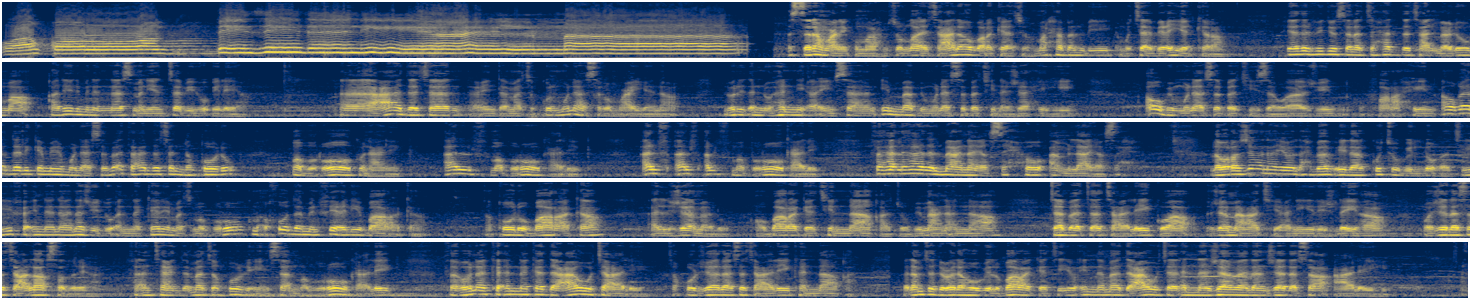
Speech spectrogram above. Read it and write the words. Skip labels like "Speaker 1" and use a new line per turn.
وقل رب زدني علما.
السلام عليكم ورحمة الله تعالى وبركاته. مرحبا بمتابعي الكرام. في هذا الفيديو سنتحدث عن معلومة قليل من الناس من ينتبه إليها. آه، عادة عندما تكون مناسبة معينة نريد أن نهنئ إنسانا إما بمناسبة نجاحه أو بمناسبة زواج أو فرح أو غير ذلك من المناسبات عادة نقول مبروك عليك. ألف مبروك عليك. ألف ألف ألف مبروك عليك. فهل هذا المعنى يصح أم لا يصح؟ لو رجعنا أيها الأحباب إلى كتب اللغة فإننا نجد أن كلمة مبروك مأخوذة من فعل بارك. نقول بارك الجمل أو باركت الناقة بمعنى أنها تبتت عليك وجمعت يعني رجليها وجلست على صدرها. فأنت عندما تقول لإنسان مبروك عليك فهنا كأنك دعوت عليه. تقول جلست عليك الناقة فلم تدع له بالبركة وإنما دعوت أن جملا جلس عليه.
